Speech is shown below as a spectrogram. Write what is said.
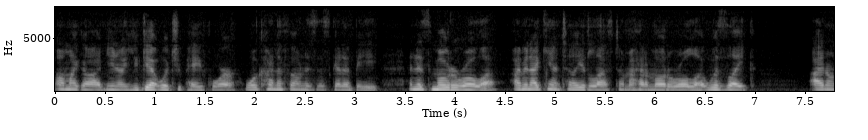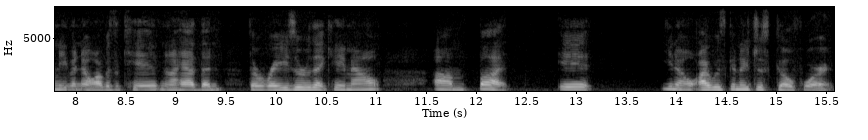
"Oh my god, you know, you get what you pay for. What kind of phone is this going to be?" And it's Motorola. I mean, I can't tell you the last time I had a Motorola. It was like I don't even know. I was a kid and I had the the Razr that came out. Um, but it you know, I was going to just go for it.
